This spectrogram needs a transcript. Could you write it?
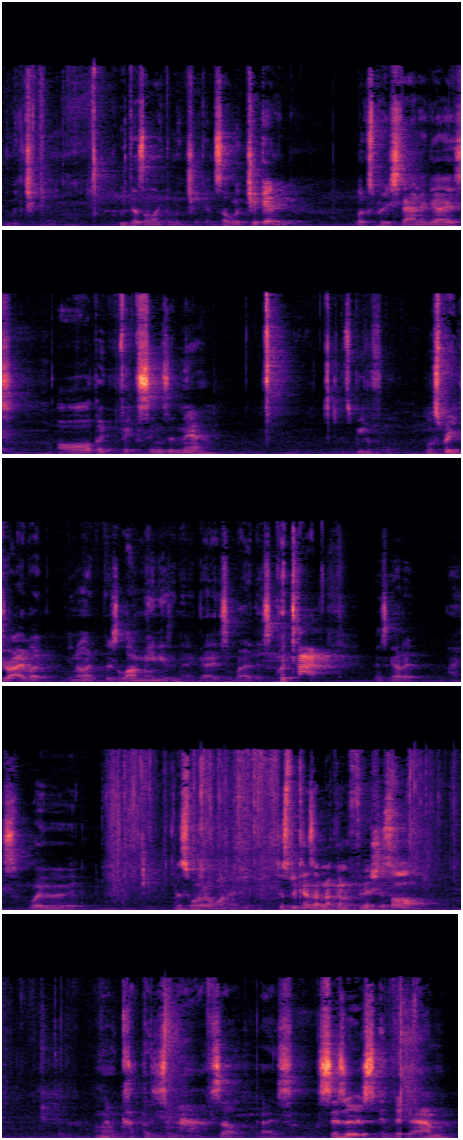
The McChicken. Who doesn't like the McChicken? So McChicken looks pretty standard, guys. All the fixings in there. It's beautiful. Looks pretty dry, but you know what? There's a lot of mayonnaise in there, guys. Buy this. Quick time! Guys got it. Nice. Wait, wait, wait. This is what I want to do. Just because I'm not going to finish this all, I'm going to cut these in half. So, guys, scissors in Vietnam.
